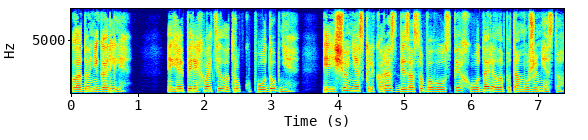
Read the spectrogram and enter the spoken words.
Ладони горели. Я перехватила трубку поудобнее и еще несколько раз без особого успеха ударила по тому же месту.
